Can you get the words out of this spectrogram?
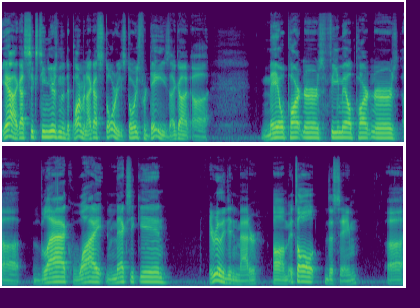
yeah, I got 16 years in the department. I got stories, stories for days. I got uh, male partners, female partners, uh, black, white, Mexican. It really didn't matter. Um, it's all the same. Uh,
